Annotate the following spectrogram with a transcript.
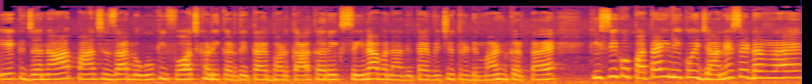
एक जना पाँच हज़ार लोगों की फौज खड़ी कर देता है भड़का कर एक सेना बना देता है, विचित्र डिमांड करता है। किसी को पता ही नहीं, कोई जाने से डर रहा है।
